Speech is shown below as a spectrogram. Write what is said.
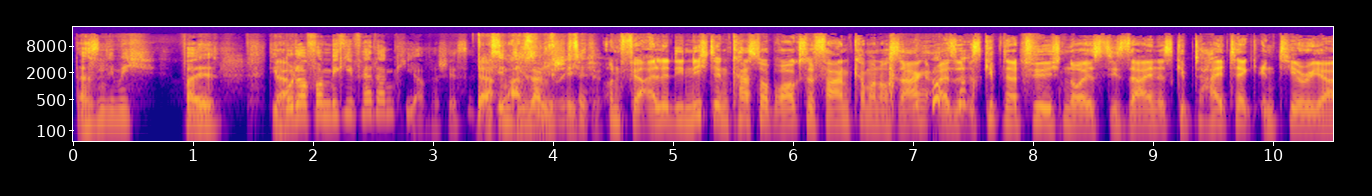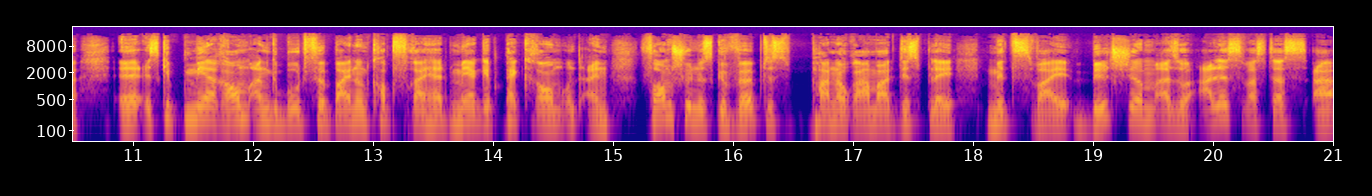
Das ist nämlich, weil die Ja. Mutter von Mickey fährt einen Kia, verstehst du? Das ist in dieser Geschichte. richtig. Und für alle, die nicht in Castor Brauxel fahren, kann man auch sagen, also es gibt natürlich neues Design, es gibt Hightech Interior, äh, es gibt mehr Raumangebot für Bein- und Kopffreiheit, mehr Gepäckraum und ein formschönes gewölbtes Panorama-Display mit zwei Bildschirmen. Also alles, was das äh,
